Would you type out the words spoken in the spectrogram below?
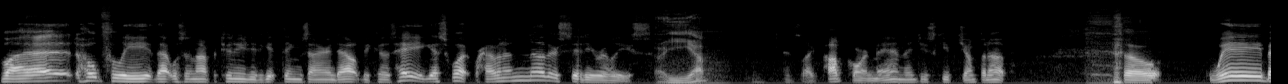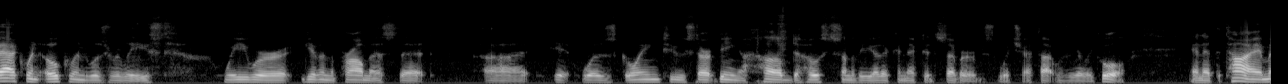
but hopefully that was an opportunity to get things ironed out because hey, guess what? We're having another city release. Uh, Yep. It's like popcorn, man. They just keep jumping up. so, way back when Oakland was released, we were given the promise that uh, it was going to start being a hub to host some of the other connected suburbs, which I thought was really cool. And at the time,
